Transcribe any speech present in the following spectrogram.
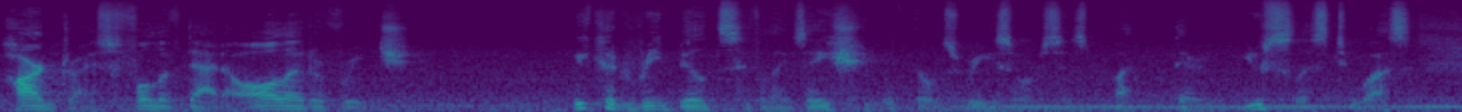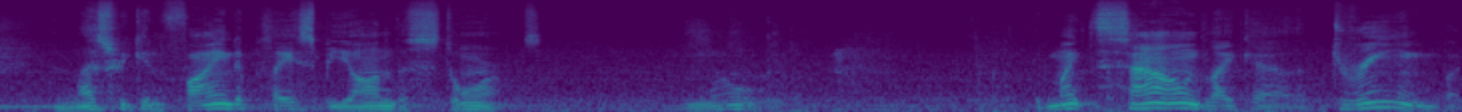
hard drives full of data, all out of reach. We could rebuild civilization with those resources, but they're useless to us unless we can find a place beyond the storms. No, it, might sound like a dream, but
